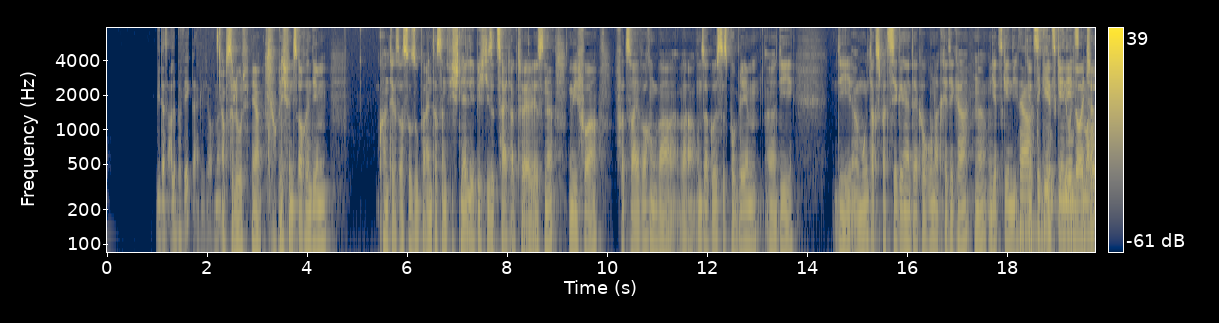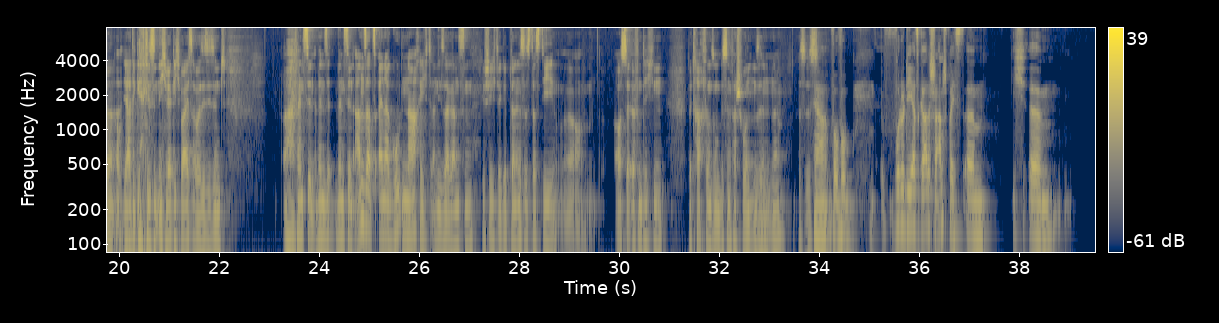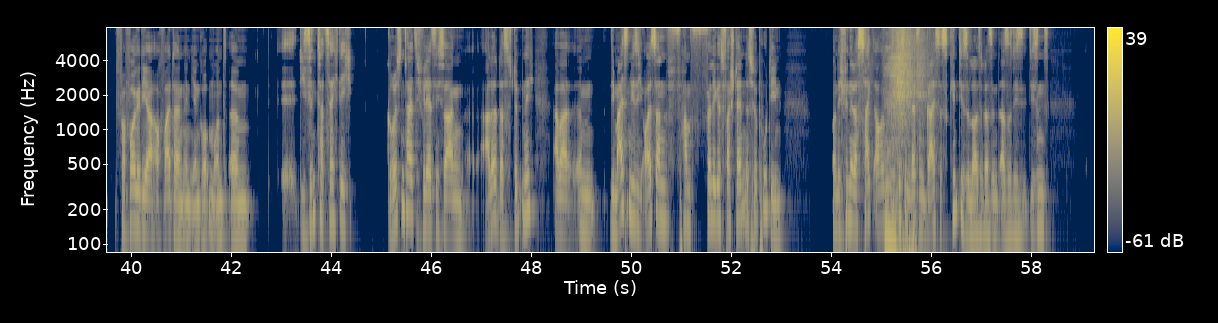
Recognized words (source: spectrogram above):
wie das alle bewegt eigentlich auch. Ne? Absolut, ja. Und ich finde es auch in dem Kontext auch so super interessant, wie schnelllebig diese Zeit aktuell ist. Ne? Irgendwie vor, vor zwei Wochen war, war unser größtes Problem äh, die, die Montagsspaziergänge der Corona-Kritiker. Ne? Und jetzt gehen die, ja, jetzt, die gehen, jetzt gehen die, die Leute, ja, die, die sind nicht weg, ich weiß, aber sie, sie sind, ah, wenn es den, den Ansatz einer guten Nachricht an dieser ganzen Geschichte gibt, dann ist es, dass die äh, aus der öffentlichen Betrachtung so ein bisschen verschwunden sind. Ne? Das ist ja, wo, wo, wo du die jetzt gerade schon ansprichst, ähm, ich ähm, verfolge die ja auch weiterhin in ihren Gruppen und ähm, äh, die sind tatsächlich größtenteils, ich will jetzt nicht sagen alle, das stimmt nicht, aber ähm, die meisten, die sich äußern, haben völliges Verständnis für Putin. Und ich finde, das zeigt auch irgendwie ein bisschen, wessen Geisteskind diese Leute da sind. Also die, die sind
